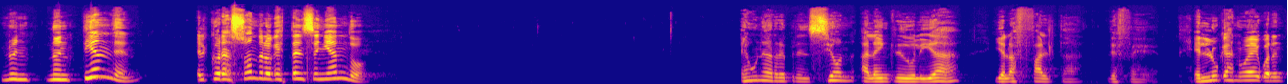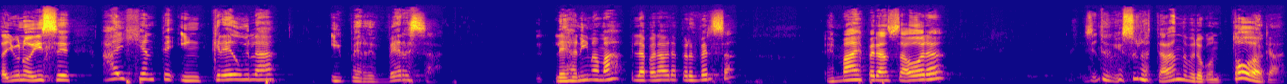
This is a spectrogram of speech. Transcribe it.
no, no entienden el corazón de lo que está enseñando. Es una reprensión a la incredulidad y a la falta de fe. En Lucas 9:41 dice, hay gente incrédula y perversa. ¿Les anima más la palabra perversa? ¿Es más esperanzadora? Siento que Jesús lo está dando, pero con todo acá.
